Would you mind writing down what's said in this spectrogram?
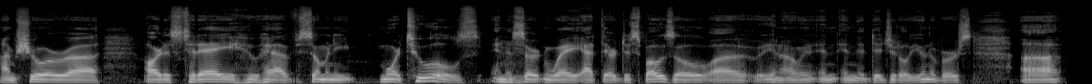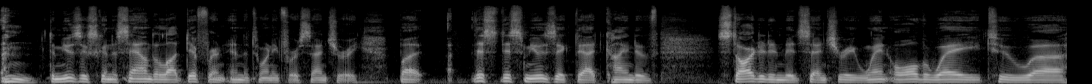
I'm sure uh, artists today who have so many more tools in mm. a certain way at their disposal, uh, you know, in, in the digital universe, uh, the music's going to sound a lot different in the 21st century. But this this music that kind of started in mid-century went all the way to uh,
